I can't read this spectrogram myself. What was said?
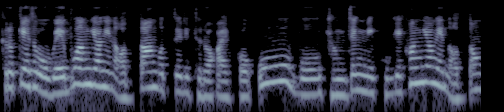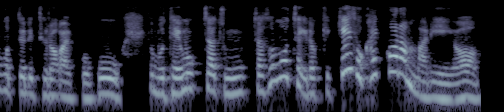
그렇게 해서 뭐 외부 환경에는 어떠한 것들이 들어갈 거고 뭐 경쟁 및 고객 환경에는 어떤 것들이 들어갈 거고 뭐 대목차, 중목차, 소모차 이렇게 계속 할 거란 말이에요.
